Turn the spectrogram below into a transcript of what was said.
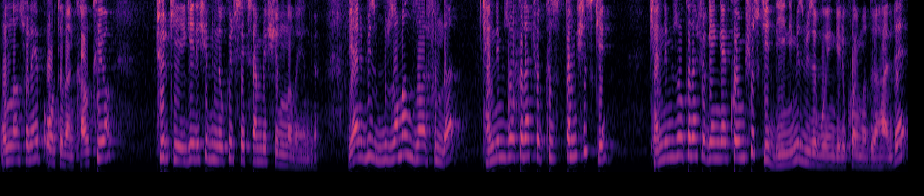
Ondan sonra hep ortadan kalkıyor. Türkiye'ye gelişi 1985 yılına dayanıyor. Yani biz bu zaman zarfında kendimizi o kadar çok kısıtlamışız ki, kendimize o kadar çok engel koymuşuz ki dinimiz bize bu engeli koymadığı halde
